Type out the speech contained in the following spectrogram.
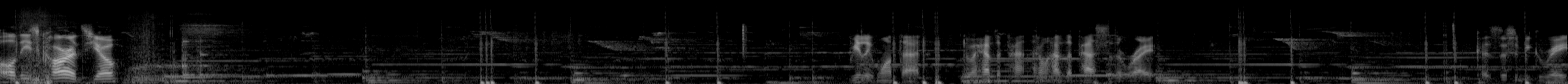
All these cards, yo. Really want that. Do I have the path? I don't have the pass to the right. Because this would be great.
